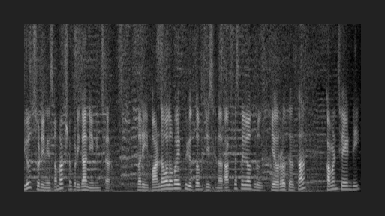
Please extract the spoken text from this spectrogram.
యూత్సుడిని సంరక్షకుడిగా నియమించారు. మరి పాండవుల వైపు యుద్ధం చేసిన రాక్షస యోధుడు ఎవరో తెలుసా? కమెంట్ చేయండి.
